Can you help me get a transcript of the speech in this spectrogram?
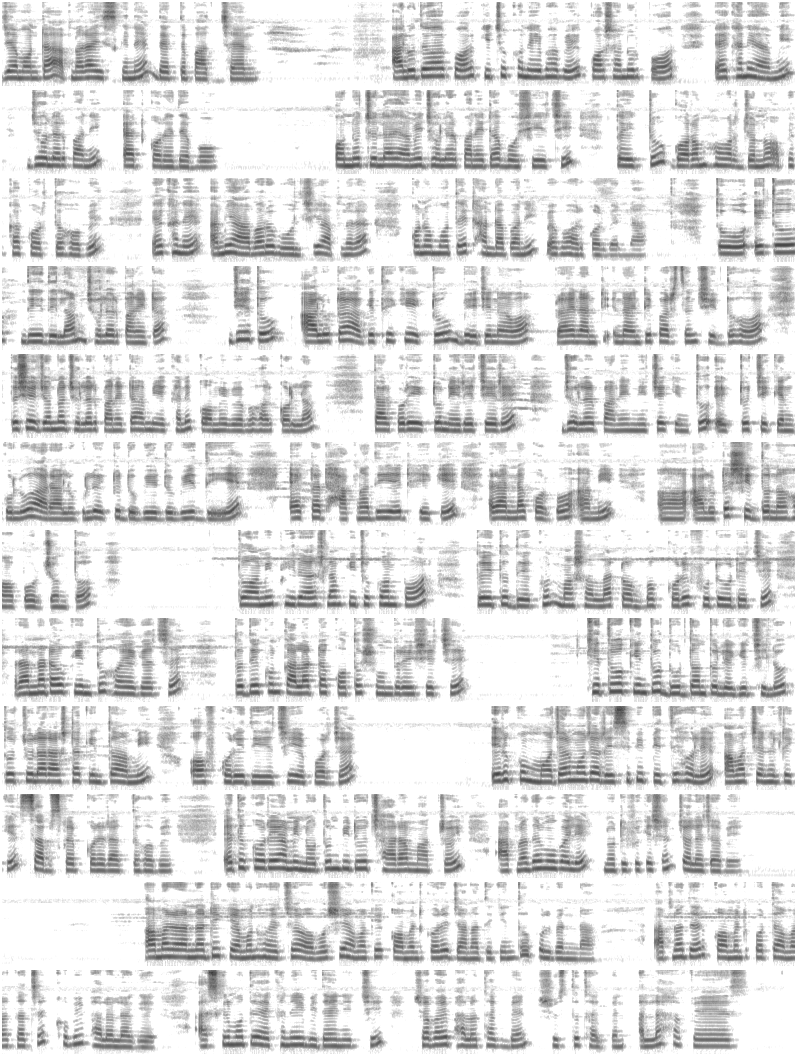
যেমনটা আপনারা স্ক্রিনে দেখতে পাচ্ছেন। আলু দেওয়ার পর কিছুক্ষণ এভাবে কষানোর পর এখানে আমি ঝোলের পানি অ্যাড করে দেব। অন্য চুলায় আমি ঝোলের পানিটা বসিয়েছি, তো একটু গরম হওয়ার জন্য অপেক্ষা করতে হবে। এখানে আমি আবারও বলছি, আপনারা কোনো মতে ঠান্ডা পানি ব্যবহার করবেন না। তো এই তো দিয়ে দিলাম ঝোলের পানিটা। যেহেতু আলুটা আগে থেকে একটু ভেজে নেওয়া প্রায় নাইনটি নাইনটি পারসেন্ট সিদ্ধ হওয়া, তো সেই জন্য ঝোলের পানিটা আমি এখানে কমে ব্যবহার করলাম। তারপরে একটু নেড়ে চেড়ে ঝোলের পানির নিচে কিন্তু একটু চিকেনগুলো আর আলুগুলো একটু ডুবিয়ে ডুবিয়ে দিয়ে একটা ঢাকনা দিয়ে ঢেকে রান্না করব আমি আলুটা সিদ্ধ না হওয়া পর্যন্ত। তো আমি ফিরে আসলাম কিছুক্ষণ পর। তো এই তো দেখুন মাসাল্লাহ টকবক করে ফুটে উঠেছে। রান্নাটাও কিন্তু হয়ে গেছে। তো দেখুন, কালারটা কত সুন্দর এসেছে। খেতেও কিন্তু দুর্দান্ত লেগেছিল। তো চুলার আঁচটা কিন্তু আমি অফ করে দিয়েছি এ পর্যায়ে। এরকম মজার মজার রেসিপি পেতে হলে আমার চ্যানেলটিকে সাবস্ক্রাইব করে রাখতে হবে। এতে করে আমি নতুন ভিডিও ছাড়া মাত্রই আপনাদের মোবাইলে নোটিফিকেশান চলে যাবে। আমার রান্নাটি কেমন হয়েছে অবশ্যই আমাকে কমেন্ট করে জানাতে কিন্তু ভুলবেন না। আপনাদের কমেন্ট করতে আমার কাছে খুবই ভালো লাগে। আজকের মতো এখানেই বিদায় নিচ্ছি। সবাই ভালো থাকবেন, সুস্থ থাকবেন। আল্লাহ হাফেজ।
